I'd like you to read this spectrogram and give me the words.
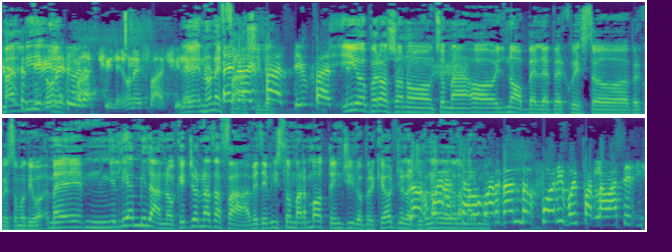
ma lì non è facile, non è facile. eh, non è Eh no, facile. infatti, infatti. Io però sono, insomma, ho il Nobel per questo, per questo motivo. Ma ehm, lì a Milano che giornata fa? Avete visto marmotte in giro? Perché oggi è la No, giornata guarda, della stavo guardando fuori, voi parlavate di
